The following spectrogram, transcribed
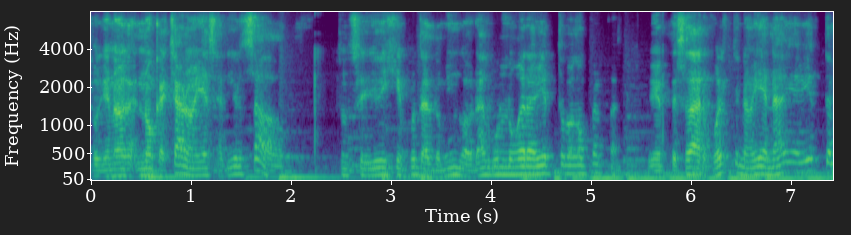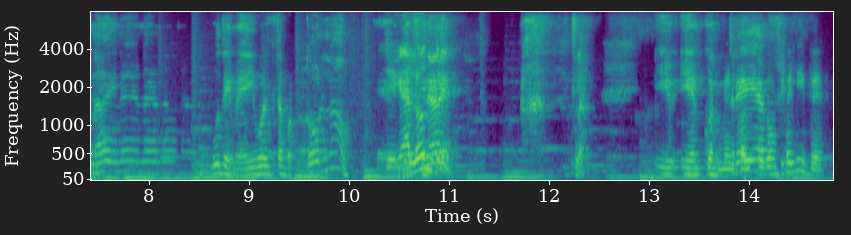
porque no, no cacharon, había salido el sábado. Entonces yo dije, puta, el domingo habrá algún lugar abierto para comprar pan. Y me empecé a dar vuelta y no había nadie abierto, nadie, nada, nada, nada. nada. Puta, y me di vuelta por todos lados. Eh, Llegué a Londres. final- claro. Y, y Y me encontré, encontré con Felipe.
